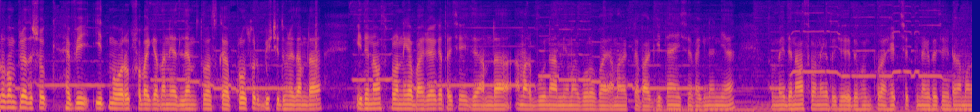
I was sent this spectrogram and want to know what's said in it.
আলাইকুম, প্রিয় দর্শক হ্যাপি ঈদ মোবারক সবাইকে জানিয়ে দিলাম। তো আজকে প্রচুর বৃষ্টি ধরে আমরা ঈদের নামাজ পড়ার নিয়ে বাইরে হয়ে গেছে যে আমরা, আমার বোন, আমি, আমার বড় ভাই, আমার একটা ভাগিনা আইসে ভাগিনা নিয়ে তোমরা ঈদের নামাজ পড়ার নিয়ে গেছে দেখুন, পুরো হেডসেট কিনে গেছে এটা আমার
